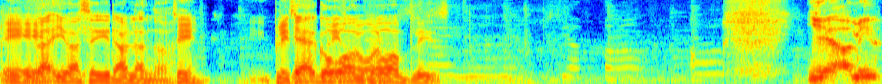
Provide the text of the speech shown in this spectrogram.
Eh, Iba, iba a seguir hablando. Sí, please, Yeah, go please on, go on, please. Yeah, I mean,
